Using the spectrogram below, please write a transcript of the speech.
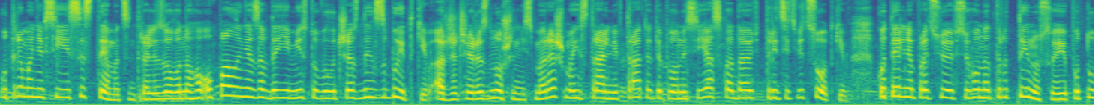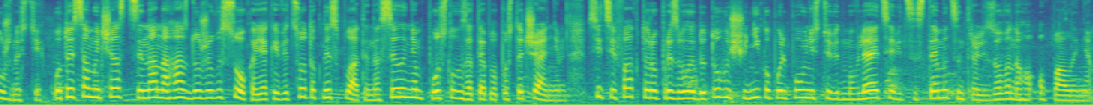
Утримання всієї системи централізованого опалення завдає місту величезних збитків, адже через зношеність мереж магістральні втрати теплоносія складають 30%. Котельня працює всього на третину своєї потужності. У той самий час ціна на газ дуже висока, як і відсоток несплати населенням послуг за теплопостачанням. Всі ці фактори призвели до того, що Нікополь повністю відмовляється від системи централізованого опалення.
